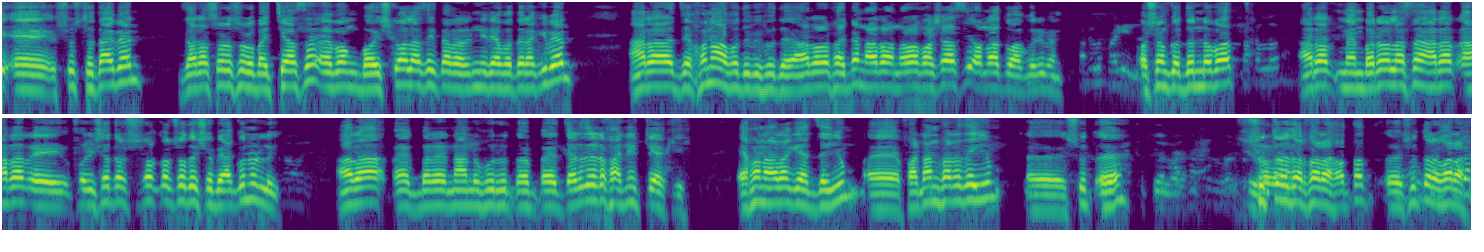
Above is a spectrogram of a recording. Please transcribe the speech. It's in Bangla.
সুস্থ থাকবেন যারা ছোট ছোট বাচ্চা আছে এবং বয়স্ক আছে তারা নিরাপদে রাখিবেন। আর আর যে কোনো আপদে বিপদে আর আর পাইবেন আর ওনারা পাশে আছি ওনারা দোয়া করিবেন। অসংখ্য ধন্যবাদ। আর আর মেম্বার হল আছে আর আর আর আর এই পরিষদের সকল সদস্য ব্যাগুনের লই। আরা একবারে নানুপুর যারা যারা ফানি আর কি। এখন আর আগে যাইম ফাটান ফাড়া যাইম সূত্র দরফারা অর্থাৎ সূত্র ভাড়া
